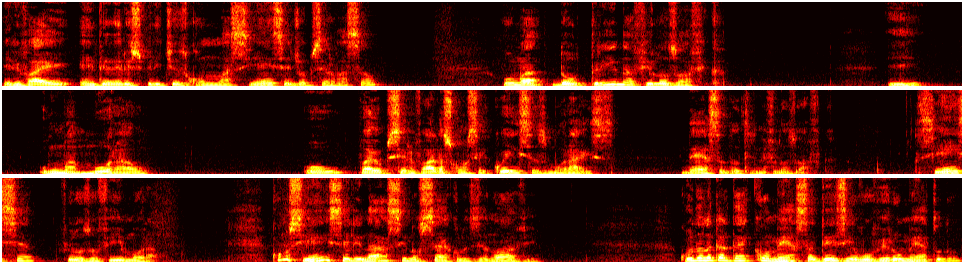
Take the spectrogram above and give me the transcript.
Ele vai entender o Espiritismo como uma ciência de observação, uma doutrina filosófica e uma moral, ou vai observar as consequências morais dessa doutrina filosófica. Ciência, filosofia e moral. Como ciência, ele nasce no século XIX, quando Allan Kardec começa a desenvolver um método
